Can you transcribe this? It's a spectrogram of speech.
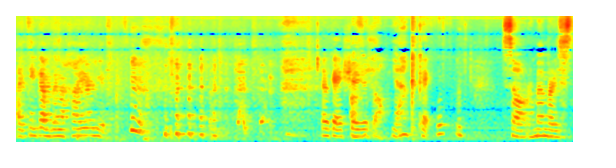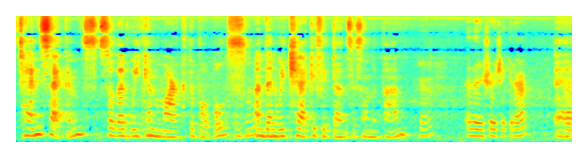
I think I'm going to hire you. Okay, Off you go. Yeah. Okay. So remember, it's 10 seconds so that we can mark the bubbles and then we check if it dances on the pan. Yeah. And then should I take it out? Uh, Uh,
